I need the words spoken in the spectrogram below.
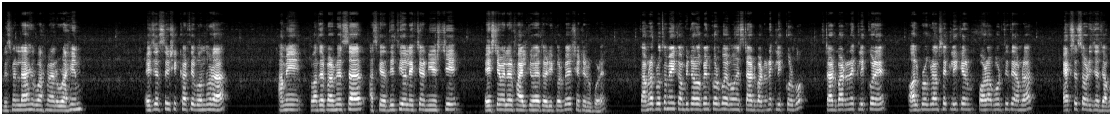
বিসমিল্লাহ রহমান রাহিম। এইচএসসি শিক্ষার্থী বন্ধুরা, আমি তোমাদের পারভেজ স্যার, আজকে দ্বিতীয় লেকচার নিয়ে এসেছি। এইচটিএমএল এর ফাইল কীভাবে তৈরি করবে সেটির উপরে। তো আমরা প্রথমেই কম্পিউটার ওপেন করব এবং স্টার্ট বাটনে ক্লিক করব। স্টার্ট বাটনে ক্লিক করে অল প্রোগ্রামসে ক্লিকের পরবর্তীতে আমরা অ্যাক্সেসরিজে যাব।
